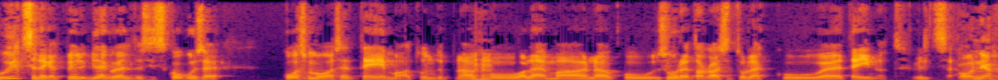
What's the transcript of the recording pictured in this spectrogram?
kui üldse tegelikult ole midagi öelda, siis kogu see kosmose teema tundub nagu mm -hmm. olema nagu suure tagasituleku eh, teinud üldse. on jah,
